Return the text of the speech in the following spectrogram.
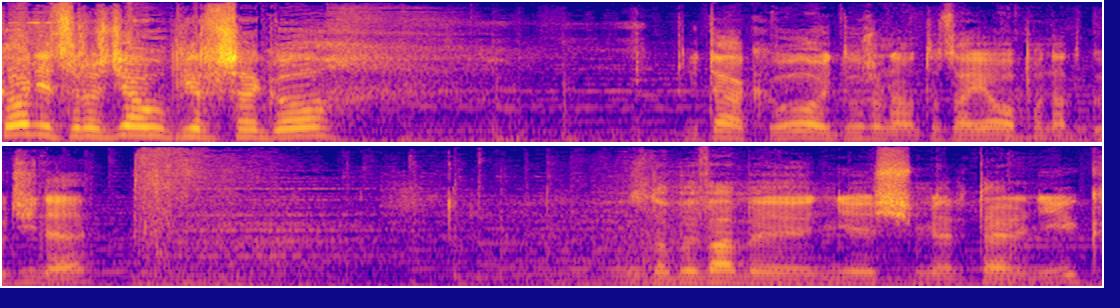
Koniec rozdziału pierwszego. I tak, oj, dużo nam to zajęło, ponad godzinę. Zdobywamy nieśmiertelnik.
